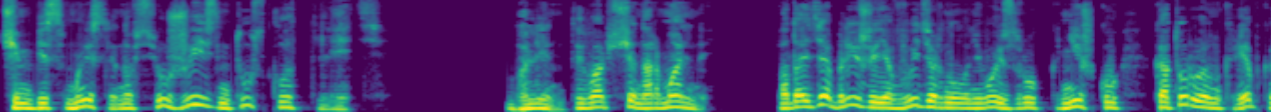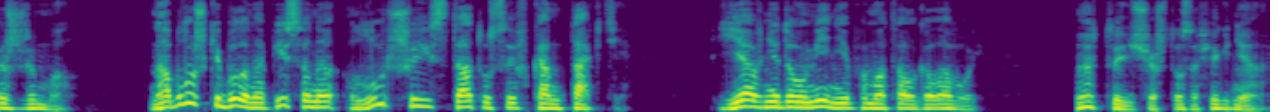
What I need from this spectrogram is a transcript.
чем бессмысленно всю жизнь тускло тлеть». «Блин, ты вообще нормальный?» Подойдя ближе, я выдернул у него из рук книжку, которую он крепко сжимал. На обложке было написано «Лучшие статусы ВКонтакте». Я в недоумении помотал головой. «Это еще что за фигня?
